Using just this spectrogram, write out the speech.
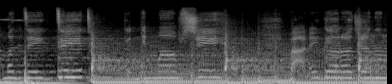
I'm addicted 끊임없이 말을 걸어주는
